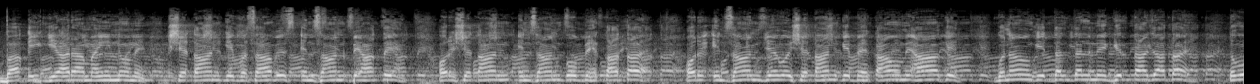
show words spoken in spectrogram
बाकी ग्यारह महीनों में शैतान के वसाविस इंसान पे आते हैं और शैतान इंसान को बहकाता है और इंसान जो है वो शैतान के बहकाव में आके गुनाहों की दलदल में गिरता जाता है तो वो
